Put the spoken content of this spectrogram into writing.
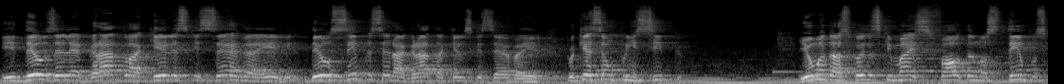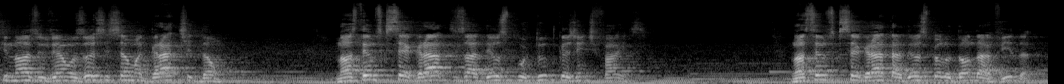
E Deus ele é grato àqueles que servem a ele. Deus sempre será grato àqueles que servem a ele, porque esse é um princípio. E uma das coisas que mais falta nos tempos que nós vivemos hoje se chama gratidão. Nós temos que ser gratos a Deus por tudo que a gente faz. Nós temos que ser gratos a Deus pelo dom da vida.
